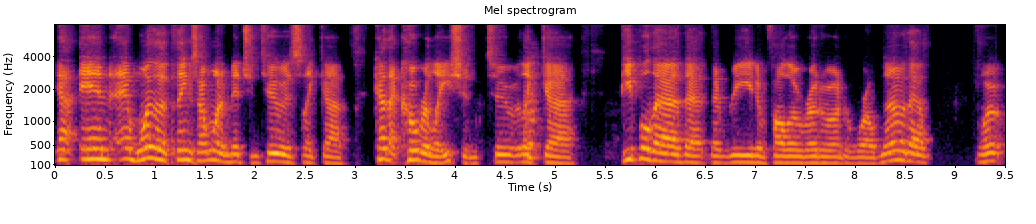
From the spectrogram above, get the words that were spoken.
Yeah, and and one of the things I want to mention too is like uh, kind of that correlation to like uh, people that, that that read and follow Roto Underworld know that we're,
